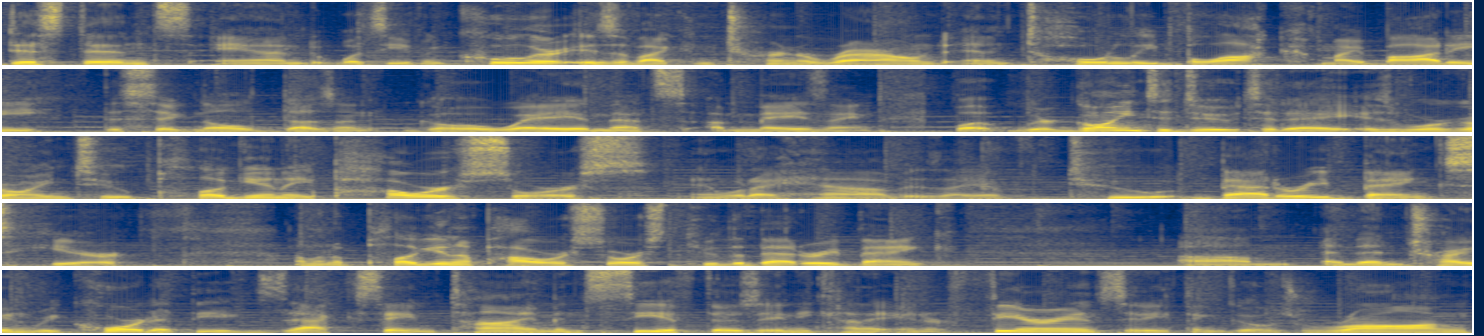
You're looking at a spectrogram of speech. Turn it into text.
distance, and what's even cooler is if I can turn around and totally block my body, the signal doesn't go away and that's amazing. What we're going to do today is we're going to plug in a power source. And what I have is I have two battery banks here. I'm gonna plug in a power source through the battery bank um, and then try and record at the exact same time and see if there's any kind of interference, anything goes wrong.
